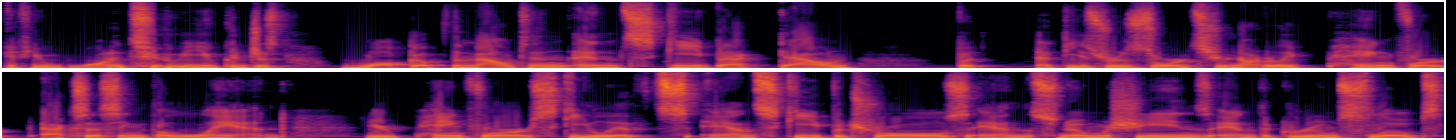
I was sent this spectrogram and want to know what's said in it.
if you wanted to, you could just walk up the mountain and ski back down. But at these resorts, you're not really paying for accessing the land. You're paying for ski lifts and ski patrols and the snow machines and the groom slopes,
